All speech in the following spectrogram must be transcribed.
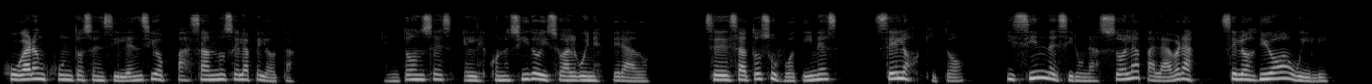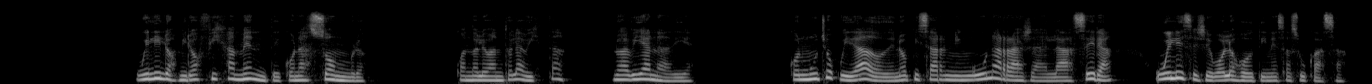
Jugaron juntos en silencio pasándose la pelota. Entonces el desconocido hizo algo inesperado. Se desató sus botines se los quitó y sin decir una sola palabra se los dio a Willy. Willy los miró fijamente, con asombro. Cuando levantó la vista, no había nadie. Con mucho cuidado de no pisar ninguna raya en la acera, Willy se llevó los botines a su casa.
